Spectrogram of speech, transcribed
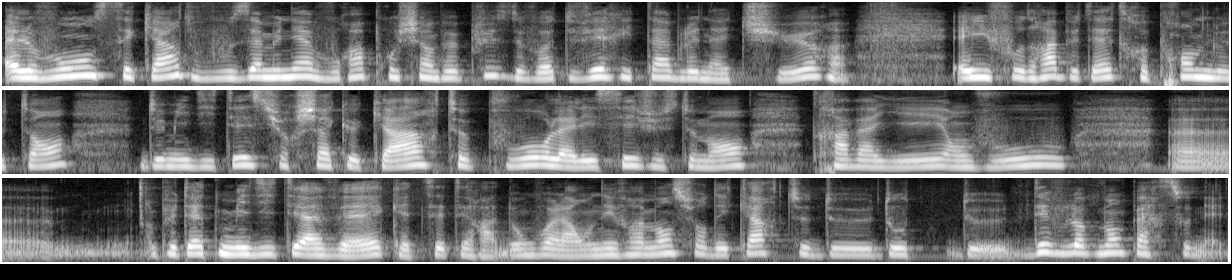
elles vont, ces cartes, vous amener à vous rapprocher un peu plus de votre véritable nature. Et il faudra peut-être prendre le temps de méditer sur chaque carte pour la laisser justement travailler en vous, euh, peut-être méditer avec, etc. Donc voilà, on est vraiment sur des cartes de développement personnel.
